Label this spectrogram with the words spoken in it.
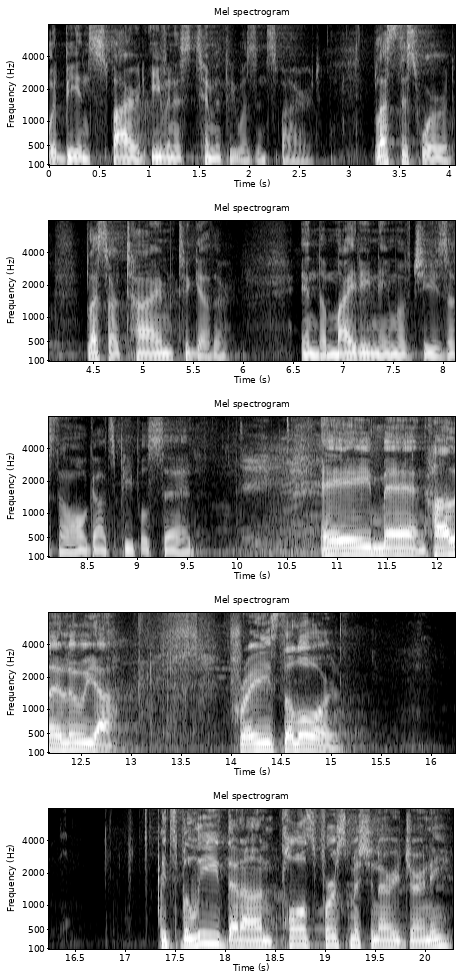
would be inspired, even as Timothy was inspired. Bless this word. Bless our time together. In the mighty name of Jesus, and all God's people said, Amen. Amen. Hallelujah. Praise the Lord. It's believed that on Paul's first missionary journey,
